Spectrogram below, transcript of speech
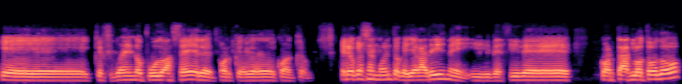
que, que no pudo hacer, porque creo que es el momento que llega Disney y decide cortarlo todo,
